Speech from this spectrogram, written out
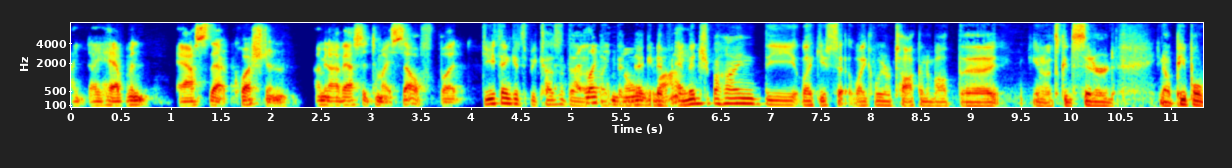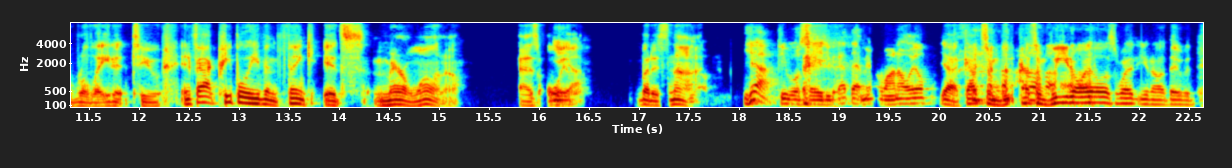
I i haven't asked that question I mean, I've asked it to myself, but do you think it's because of the like, like the negative why. image behind the like you said, like we were talking about the you know it's considered you know people relate it to. In fact, people even think it's marijuana as oil, yeah. but it's not. Yeah, people say, "Do you got that marijuana oil?" yeah, got some got some weed oil is what you know they would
